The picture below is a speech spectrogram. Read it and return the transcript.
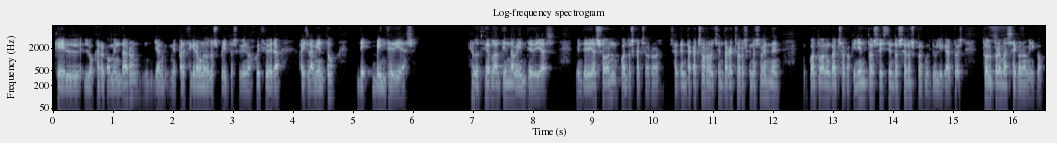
que lo que recomendaron, ya me parece que era uno de los peritos que vino a juicio, era aislamiento de 20 días. Reducir la tienda 20 días. 20 días son ¿cuántos cachorros? ¿70 cachorros, 80 cachorros que no se venden? ¿Cuánto vale un cachorro? ¿500, 600 euros? Pues multiplica. Entonces, todo el problema es económico.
